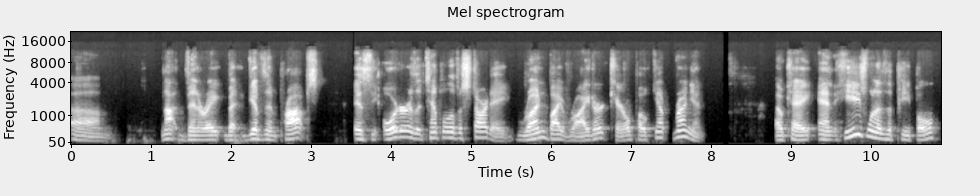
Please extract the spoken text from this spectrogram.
um, not venerate, but give them props is the Order of the Temple of Astarte, run by writer Carroll Poke Runyon. Okay. And he's one of the people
